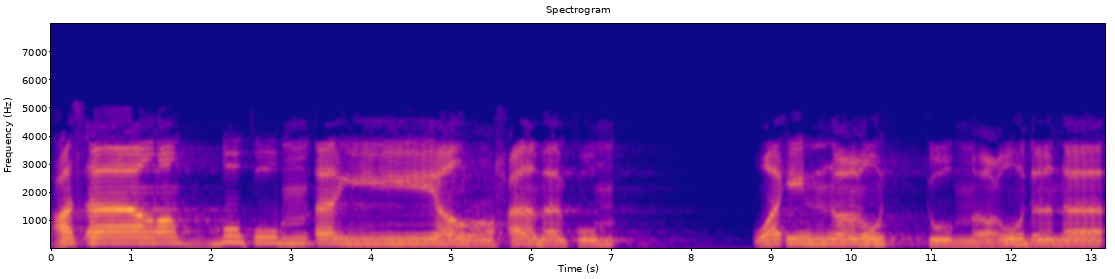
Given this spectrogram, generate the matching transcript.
عَسَىٰ رَبُّكُمْ أَن يَرْحَمَكُمْ ۚ وَإِنْ عُدتُّمْ عُدْنَا ۘ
